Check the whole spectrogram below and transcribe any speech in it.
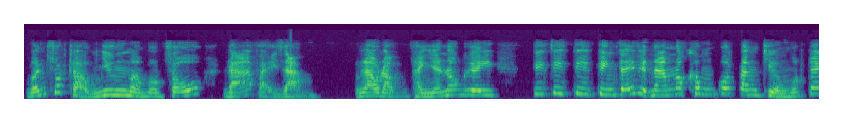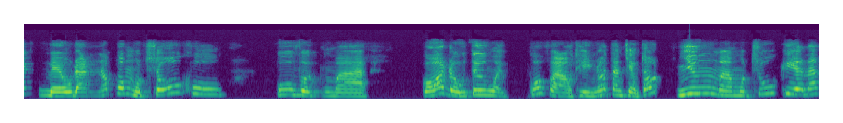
vẫn xuất khẩu nhưng mà một số đã phải giảm lao động thành ra nó gây cái, cái, cái kinh tế Việt Nam nó không có tăng trưởng một cách đều đặn. Nó có một số khu khu vực mà có đầu tư ngoại quốc vào thì nó tăng trưởng tốt nhưng mà một số kia đó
